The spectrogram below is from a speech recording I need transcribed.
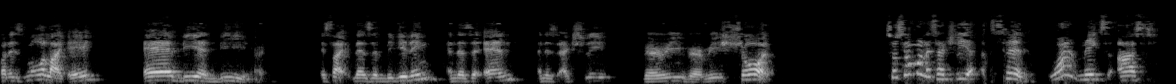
but it's more like a Airbnb. Right? It's like there's a beginning and there's an end and it's actually very, very short. So someone has actually said, what makes us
